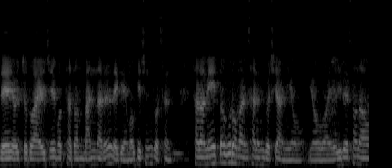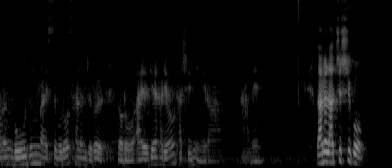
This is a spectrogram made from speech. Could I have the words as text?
내 열조도 알지 못하던 만나를 내게 먹이신 것은 사람이 떡으로만 사는 것이 아니요 여호와의 입에서 나오는 모든 말씀으로 사는 줄을 너로 알게 하려 하심이니라. 아멘. 나를 낮추시고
